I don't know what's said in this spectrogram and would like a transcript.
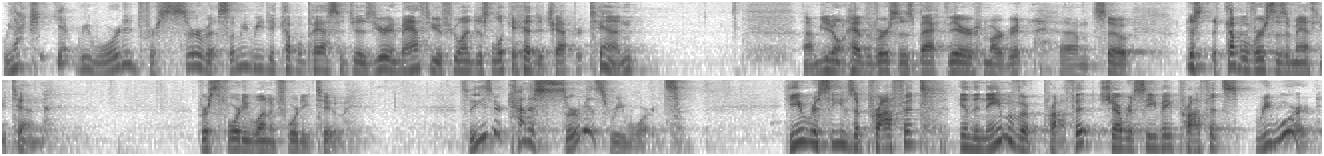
We actually get rewarded for service. Let me read you a couple passages. You're in Matthew if you want to just look ahead to chapter 10. Um, you don't have the verses back there, Margaret. Um, so just a couple verses of Matthew 10 verse 41 and 42. So these are kind of service rewards. He who receives a prophet in the name of a prophet shall receive a prophet's reward.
